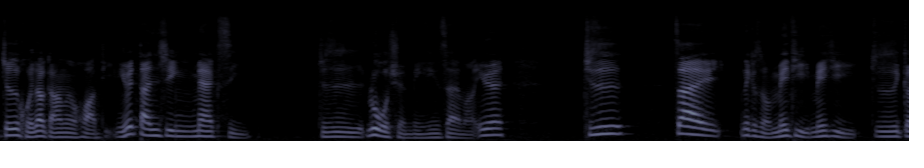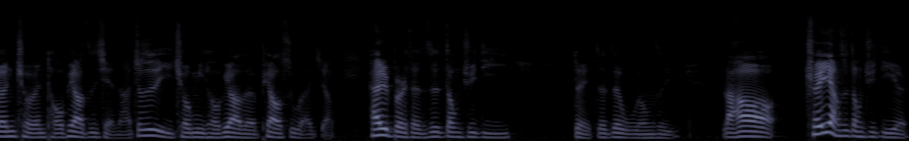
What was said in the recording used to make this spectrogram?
就是回到刚刚那个话题，你会担心 Maxi 就是落选明星赛吗？因为其实，在那个什么媒体媒体就是跟球员投票之前啊，就是以球迷投票的票数来讲，Harry Burton 是东区第一，对，这这毋庸置疑。然后 Trey Young 是东区第二，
